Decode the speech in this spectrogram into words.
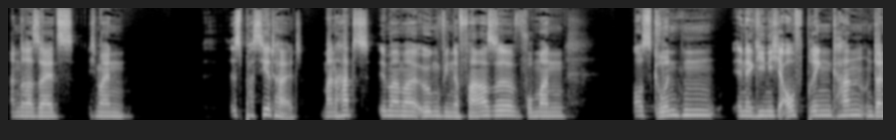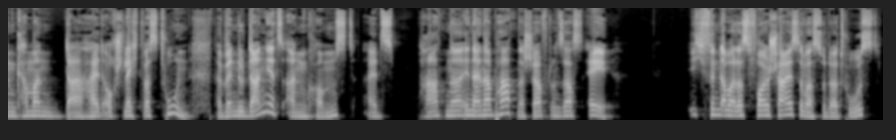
Andererseits, ich meine, es passiert halt. Man hat immer mal irgendwie eine Phase, wo man aus Gründen Energie nicht aufbringen kann und dann kann man da halt auch schlecht was tun. Weil wenn du dann jetzt ankommst als Partner in einer Partnerschaft und sagst, ey, ich finde aber das voll scheiße, was du da tust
